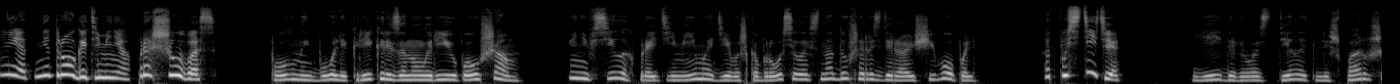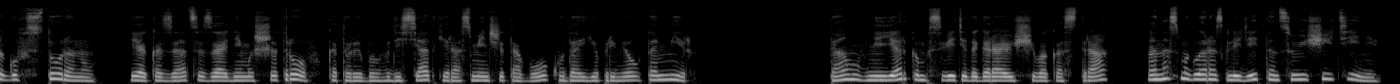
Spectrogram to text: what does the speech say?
«Нет, не трогайте меня! Прошу вас!» Полный боли крик резанул Рию по ушам, и не в силах пройти мимо, девушка бросилась на душераздирающий вопль. «Отпустите!» Ей довелось сделать лишь пару шагов в сторону и оказаться за одним из шатров, который был в десятки раз меньше того, куда ее примел Тамир. Там, в неярком свете догорающего костра, она смогла разглядеть танцующие тени,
